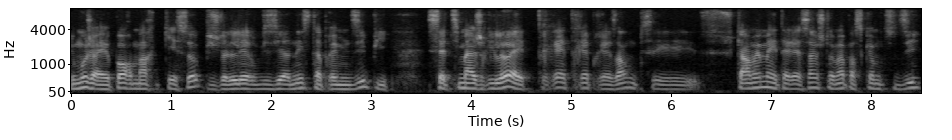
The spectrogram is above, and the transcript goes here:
moi, j'avais pas remarqué ça, puis je l'ai revisionné cet après-midi, puis cette imagerie-là est très, très présente. C'est quand même intéressant, justement, parce que comme tu dis,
